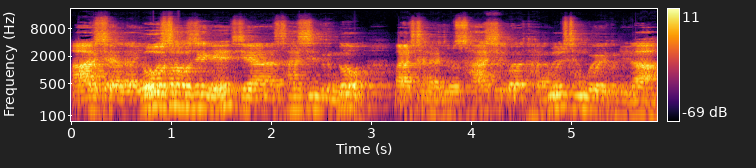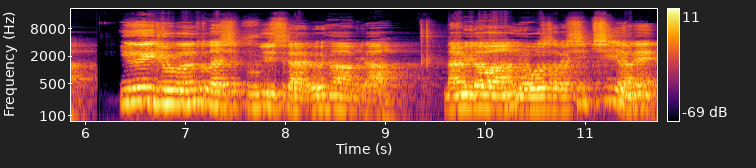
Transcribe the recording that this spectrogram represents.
아시아가 여호사밧에게 제안한 사실 등도 마찬가지로 사실과 다름을 참고해 둡니다. 이후의 기록은 또다시 북이스라엘로 향합니다. 남이다 왕 여호사밧 17년에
